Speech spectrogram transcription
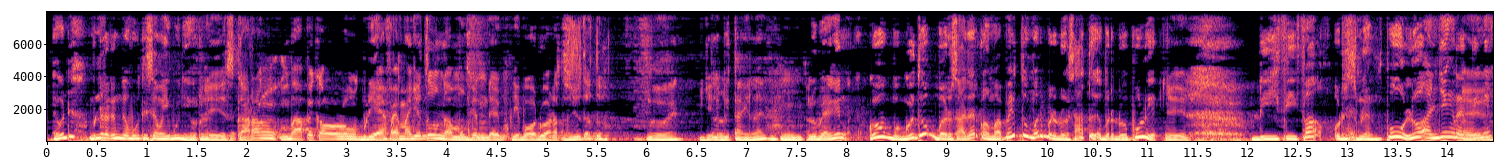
Ya udah, bener kan kebukti sama ibunya. Udah. Iya sekarang Mbappe kalau lo beli FM aja tuh nggak mungkin di, di bawah 200 juta tuh Gue kan lebih tai lagi. Lu bayangin, gue gue tuh baru sadar kalau Mbappe itu umur baru 21 ya, baru 20 ya. Iya Di FIFA udah 90 anjing ratingnya.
